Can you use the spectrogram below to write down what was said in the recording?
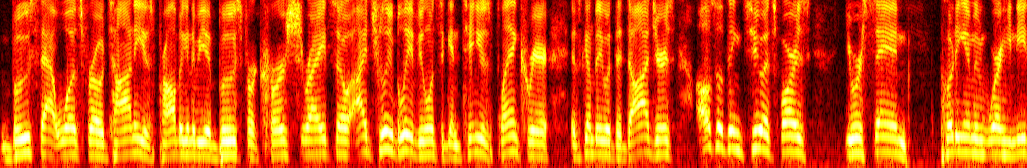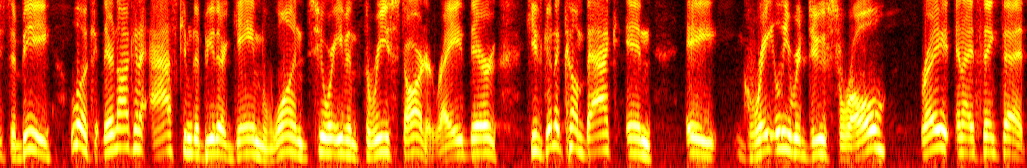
boost that was for Ohtani is probably going to be a boost for Kersh, right? So I truly believe he wants to continue his playing career. It's going to be with the Dodgers. Also think too, as far as you were saying, putting him in where he needs to be. Look, they're not going to ask him to be their game one, two, or even three starter, right? They're he's going to come back in a greatly reduced role right? And I think that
